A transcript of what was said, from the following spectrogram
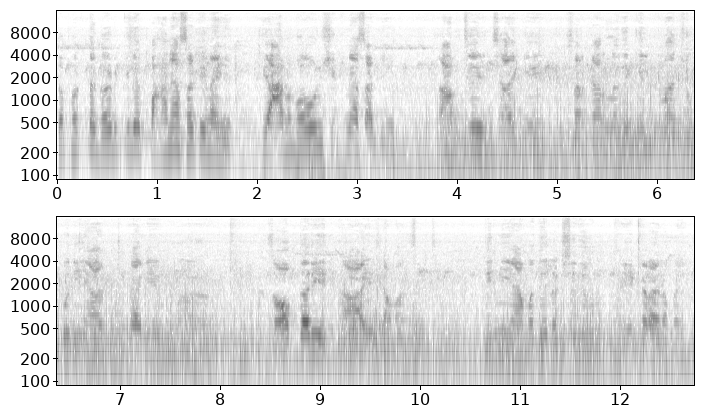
तर फक्त गड किल्ले पाहण्यासाठी नाही ती अनुभवून शिकण्यासाठी. आहे. आमची इच्छा आहे की सरकारनं देखील किंवा जो कोणी या ठिकाणी जबाबदारी आहे या माणसाची त्यांनी यामध्ये लक्ष देऊन हे करायला पाहिजे.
